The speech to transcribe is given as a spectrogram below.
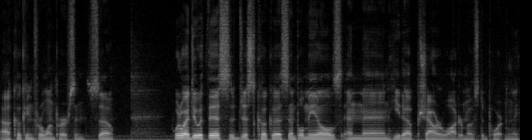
uh, cooking for one person. So, what do I do with this? Just cook uh, simple meals and then heat up shower water. Most importantly,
